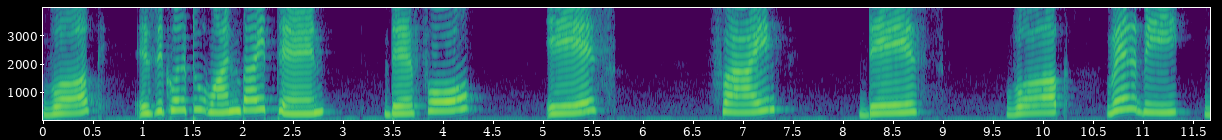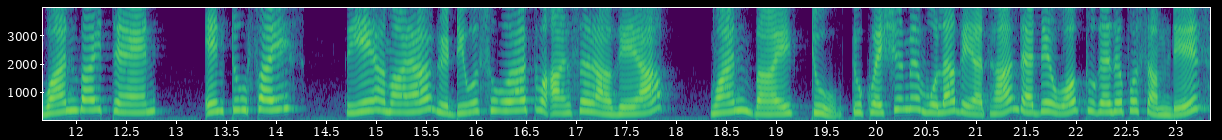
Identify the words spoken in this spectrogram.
work is equal to one by ten day for is five days work will be one by ten into five तो ये हमारा रिड्यूस हुआ तो आंसर आ गया वन बाई टू तो क्वेश्चन में बोला गया था that they work together for some days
